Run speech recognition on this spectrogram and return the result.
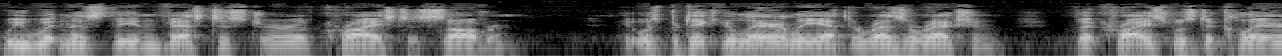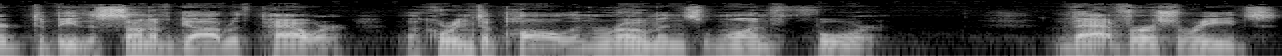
we witness the investiture of Christ as sovereign. It was particularly at the resurrection that Christ was declared to be the Son of God with power, according to Paul in Romans 1 4. That verse reads,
